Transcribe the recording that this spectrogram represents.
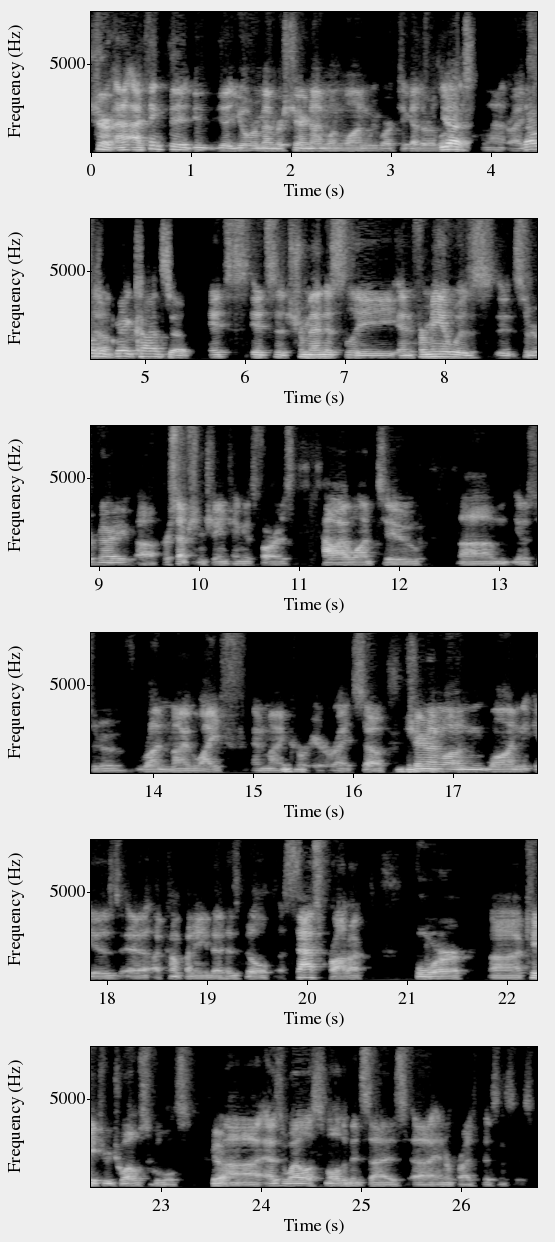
sure and i think that you'll remember share 911 we worked together a little yes, bit on that right that was so a great concept it's it's a tremendously and for me it was it's sort of very uh, perception changing as far as how i want to um, you know, sort of run my life and my mm-hmm. career, right? So mm-hmm. Share 911 is a, a, company that has built a SaaS product for uh, K through 12 schools, yeah. uh, as well as small to mid-size uh, enterprise businesses.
